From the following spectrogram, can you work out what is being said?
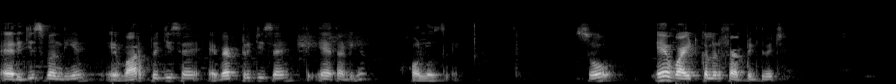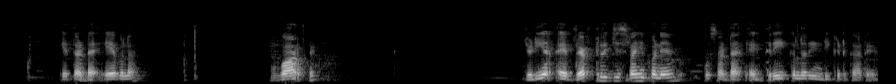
ਇਹ ਰਿਜਿਸ ਬਣਦੀਆਂ, ਇਹ ਵਾਰਪ ਰਿਜਿਸ ਹੈ, ਇਹ ਵੈਫਟ ਰਿਜਿਸ ਹੈ ਤੇ ਇਹ ਤੁਹਾਡੀਆਂ ਹੋਲੋਜ਼ ਨੇ। ਸੋ ਇਹ ਵਾਈਟ ਕਲਰ ਫੈਬਰਿਕ ਦੇ ਵਿੱਚ। ਇਹ ਤੁਹਾਡਾ ਇਹ ਵਾਲਾ ਵਾਰਪ ਹੈ। ਜਿਹੜੀਆਂ ਇਹ ਵੈਫਟ ਰਿਜਿਸ ਰਾਹੀਂ ਬਣਿਆ, ਉਹ ਸਾਡਾ ਇਹ ਗ੍ਰੇ ਕਲਰ ਇੰਡੀਕੇਟ ਕਰ ਰਿਹਾ।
